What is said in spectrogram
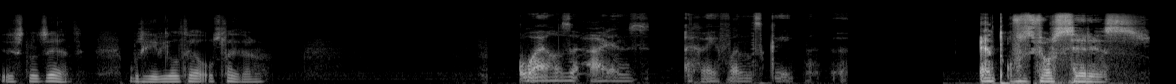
this is not the end, but he will tell us later. While the irons, I have escape. End of the first series.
